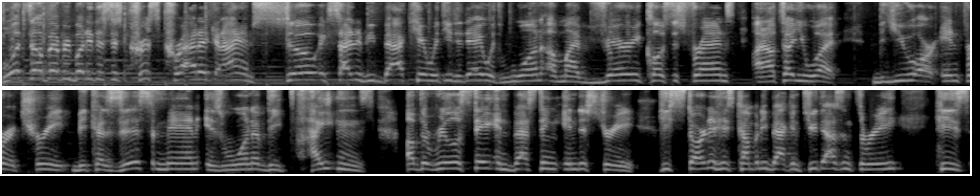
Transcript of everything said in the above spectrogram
What's up, everybody? This is Chris Craddock, and I am so excited to be back here with you today with one of my very closest friends. And I'll tell you what, you are in for a treat because this man is one of the titans of the real estate investing industry. He started his company back in 2003. He's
